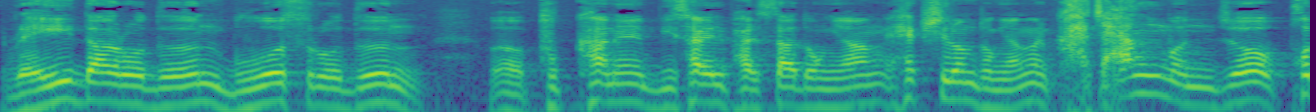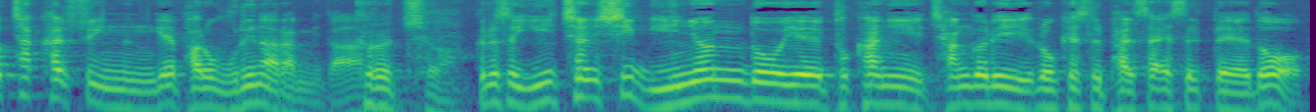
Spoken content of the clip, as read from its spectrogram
레이더로든 무엇으로든 어, 북한의 미사일 발사 동향, 핵실험 동향을 가장 먼저 포착할 수 있는 게 바로 우리나라입니다. 그렇죠. 그래서 2012년도에 북한이 장거리 로켓을 발사했을 때에도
